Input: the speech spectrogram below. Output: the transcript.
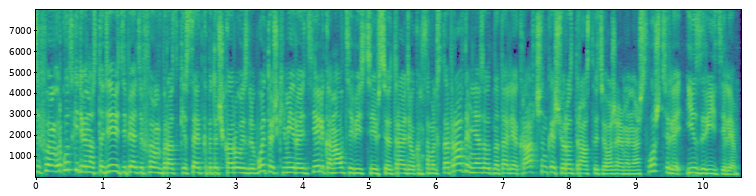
91,5 FM в Иркутске, 99,5 FM в Братске, сайт kp.ru из любой точки мира, и телеканал ТВС, и все это радио «Комсомольская правда». Меня зовут Наталья Кравченко. Еще раз здравствуйте, уважаемые наши слушатели и зрители.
